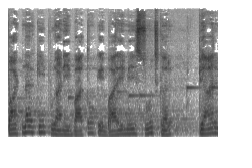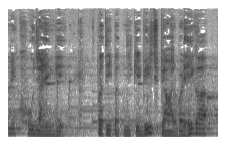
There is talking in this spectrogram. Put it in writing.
पार्टनर की पुरानी बातों के बारे में सोचकर प्यार में खो जाएँगे। पति पत्नी के बीच प्यार बढ़ेगा।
